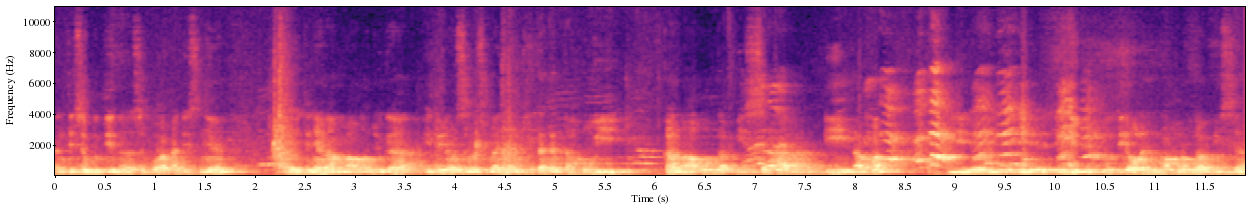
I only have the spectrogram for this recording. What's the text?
Nanti sebutin uh, sebuah hadisnya. Uh, intinya nama Allah juga itu yang sebenarnya kita ketahui. Karena Allah nggak bisa di apa di, di, oleh makhluk nggak bisa.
